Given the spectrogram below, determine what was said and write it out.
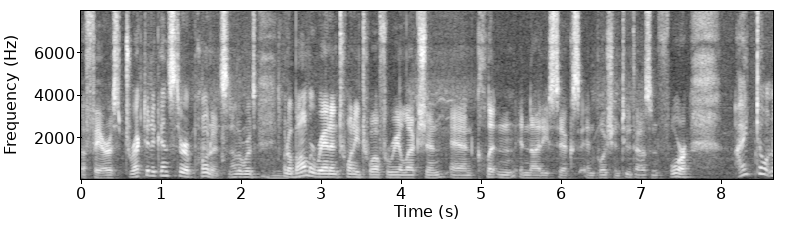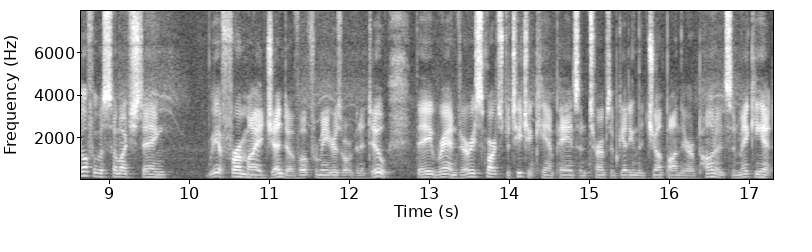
affairs directed against their opponents. In other words, when Obama ran in 2012 for reelection and Clinton in 96 and Bush in 2004, I don't know if it was so much saying, reaffirm my agenda, vote for me, here's what we're going to do. They ran very smart strategic campaigns in terms of getting the jump on their opponents and making it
